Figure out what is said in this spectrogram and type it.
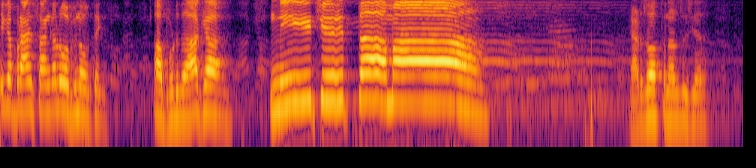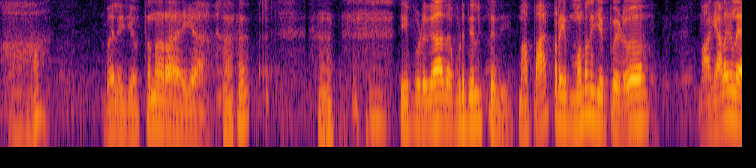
ఇక బ్రాంచ్ సంఘాలు ఓపెన్ అవుతాయి. అప్పుడు దాకా నీ చిత్తమా? ఎడ చూస్తున్నారు చూసారా ఆ, భలే చెప్తున్నారా అయ్యా? ఇప్పుడు కాదు అప్పుడు తెలుస్తుంది మా పాట మొదలు చెప్పాడు మాకు ఎలగలే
